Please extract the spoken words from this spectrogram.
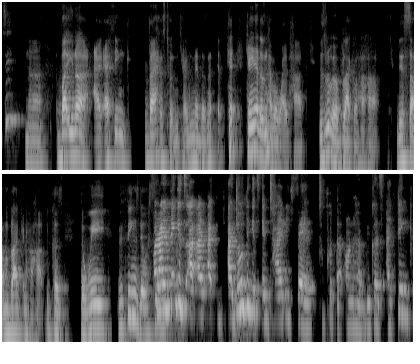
See? Nah, but you know, I, I think that has told me Carolina doesn't. Ca- Carolina doesn't have a white heart. There's a little bit of black on her heart. There's something black in her heart because the way the things they were But. I think it's I, I I- don't think it's entirely fair to put that on her because I think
